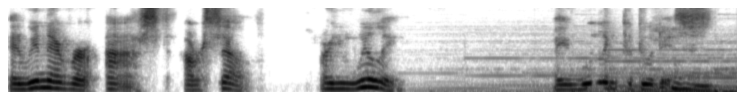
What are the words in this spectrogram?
and we never asked ourselves are you willing? Are you willing to do this? Mm-hmm.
